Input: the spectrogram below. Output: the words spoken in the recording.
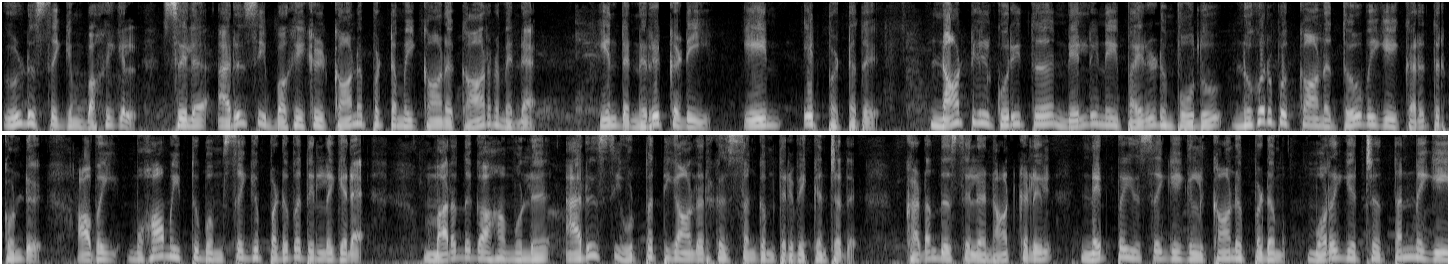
ஈடு செய்யும் வகையில் சில அரிசி வகைகள் காணப்பட்டமைக்கான காரணம் என்ன? இந்த நெருக்கடி ஏன் ஏற்பட்டது? நாட்டில் குறித்த நெல்லினை பயிரிடும் போது நுகர்வுக்கான தேவையை கருத்தில் கொண்டு அவை முகாமைத்துவம் செய்யப்படுவதில்லை என மரதகாகமுள்ள அரிசி உற்பத்தியாளர்கள் சங்கம் தெரிவிக்கின்றது. கடந்த சில நாட்களில் நெற்பயிர் செய்கையில் காணப்படும் முறையற்ற தன்மையே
